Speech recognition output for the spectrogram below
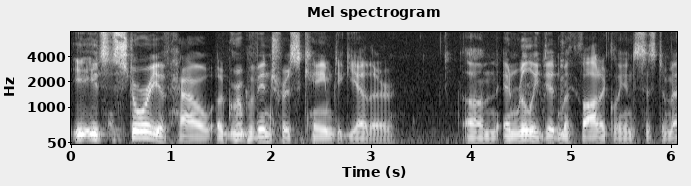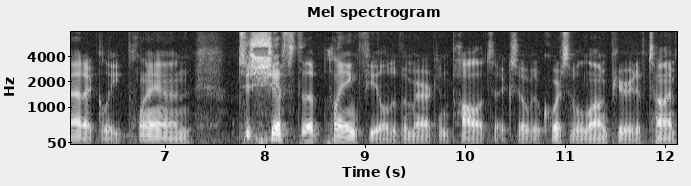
It's a story of how a group of interests came together um, and really did methodically and systematically plan to shift the playing field of American politics over the course of a long period of time.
